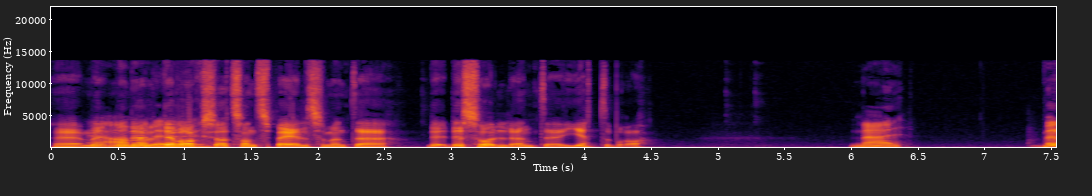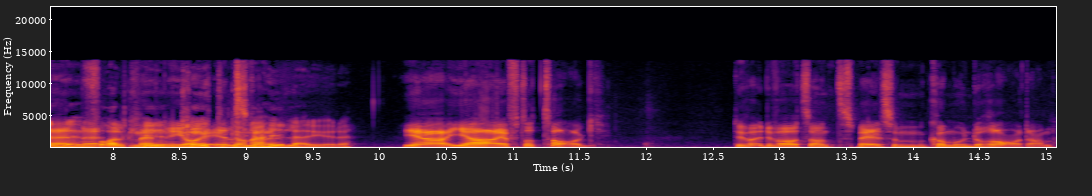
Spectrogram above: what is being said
Eh, men Ja, men, det, men det... det- var också ett sånt spel som inte... Det, det sålde inte jättebra. Nej. Men, Men, eh, folk, men kritikerna hyllade ju det. Ja, ja efter ett tag. Det var, det var ett sånt spel som kom under radarn.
